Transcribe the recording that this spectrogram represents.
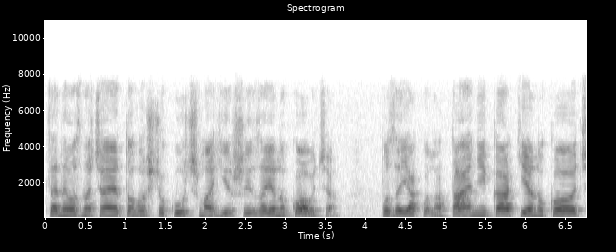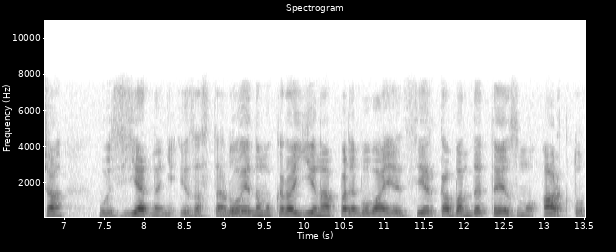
Це не означає того, що Кучма гірший за Януковича. Позаяк у натальній карті Януковича у з'єднанні із астероїдом Україна перебуває зірка бандитизму Арктур.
